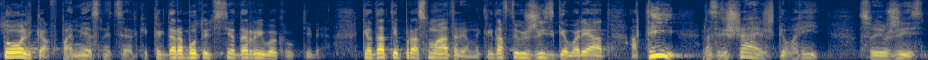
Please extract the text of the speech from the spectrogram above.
Только в поместной церкви, когда работают все дары вокруг тебя, когда ты просматриваемый, когда в твою жизнь говорят, а ты разрешаешь говорить свою жизнь.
